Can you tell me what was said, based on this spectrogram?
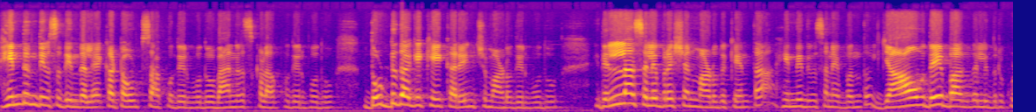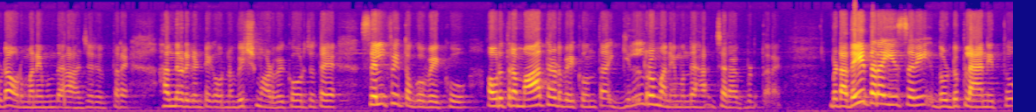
ಹಿಂದಿನ ದಿವಸದಿಂದಲೇ ಕಟ್ಔಟ್ಸ್ ಹಾಕೋದಿರ್ಬೋದು, ಬ್ಯಾನರ್ಸ್ಗಳು ಹಾಕೋದಿರ್ಬೋದು, ದೊಡ್ಡದಾಗಿ ಕೇಕ್ ಅರೇಂಜ್ ಮಾಡೋದಿರ್ಬೋದು, ಇದೆಲ್ಲ ಸೆಲೆಬ್ರೇಷನ್ ಮಾಡೋದಕ್ಕೆ ಅಂತ ಹಿಂದಿನ ದಿವಸನೇ ಬಂದು ಯಾವುದೇ ಭಾಗದಲ್ಲಿದ್ದರೂ ಕೂಡ ಅವ್ರ ಮನೆ ಮುಂದೆ ಹಾಜರಿರ್ತಾರೆ. ಹನ್ನೆರಡು ಗಂಟೆಗೆ ಅವ್ರನ್ನ ವಿಶ್ ಮಾಡಬೇಕು, ಅವ್ರ ಜೊತೆ ಸೆಲ್ಫಿ ತೊಗೋಬೇಕು, ಅವ್ರ ಹತ್ರ ಮಾತಾಡಬೇಕು ಅಂತ ಎಲ್ಲರೂ ಮನೆ ಮುಂದೆ ಹಾಜರಾಗ್ಬಿಡ್ತಾರೆ. ಬಟ್ ಅದೇ ಥರ ಈ ಸರಿ ದೊಡ್ಡ ಪ್ಲ್ಯಾನ್ ಇತ್ತು.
